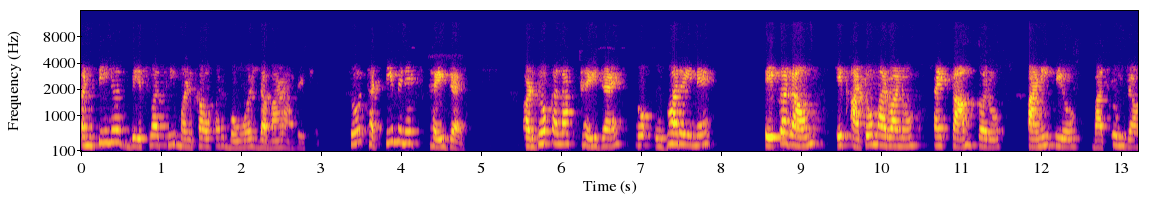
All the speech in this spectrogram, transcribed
કન્ટિન્યુઅસ બેસવાથી મણકા ઉપર બહુ જ દબાણ આવે છે. તો થર્ટી મિનિટ્સ થઈ જાય. અડધો કલાક થઈ જાય, તો ઊભા રહીને ટેક અ રાઉન્ડ એક આટો મારવાનો, કંઈક કામ કરો, પાણી પીઓ બાથરૂમ જાઓ,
